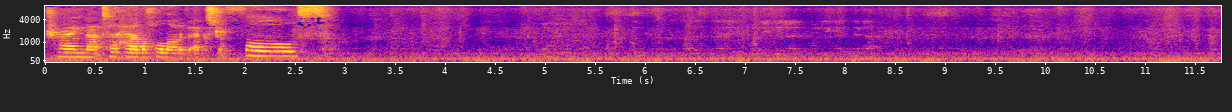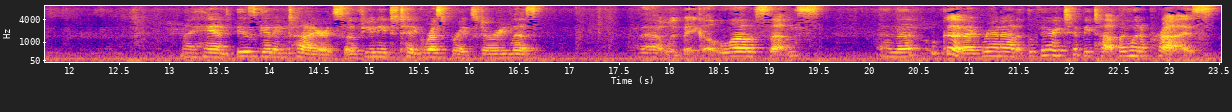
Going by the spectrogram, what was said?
Trying not to have a whole lot of extra folds. My hand is getting tired, so if you need to take rest breaks during this, that would make a lot of sense. And then, oh good, I ran out at the very tippy top. I win a prize.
